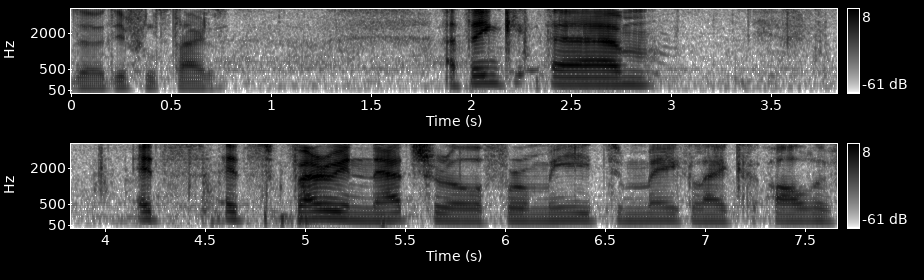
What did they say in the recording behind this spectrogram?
the different styles? I think um, it's it's very natural for me to make like all of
